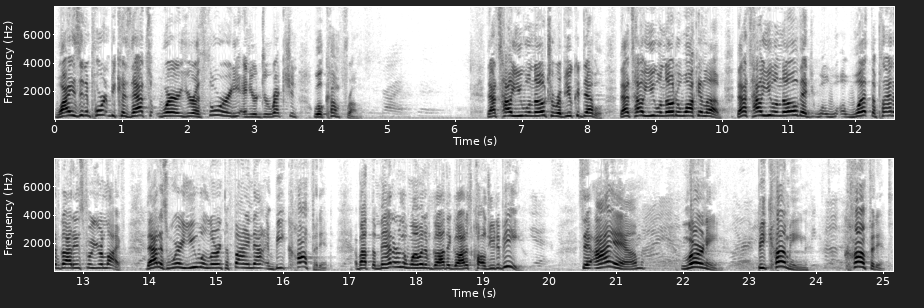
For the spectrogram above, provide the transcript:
Why is it important? Because that's where your authority and your direction will come from. That's how you will know to rebuke a devil. That's how you will know to walk in love. That's how you will know that w- w- what the plan of God is for your life. Yeah. That is where you will learn to find out and be confident about the man or the woman of God that God has called you to be. Yes. Say, I am, I am learning, becoming, confident,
